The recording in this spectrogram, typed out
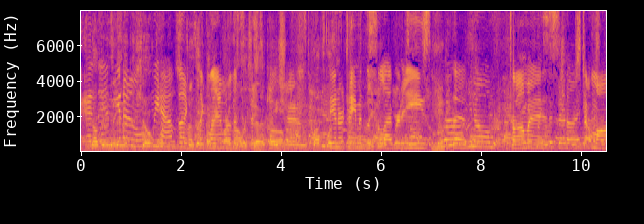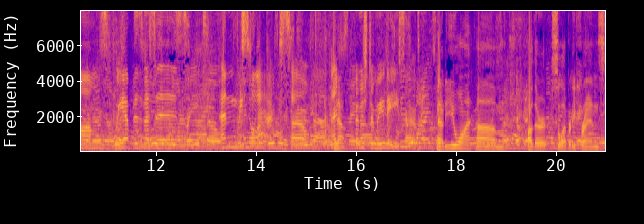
and then, you know, we have the, the glamour, the sophistication, the entertainment, the celebrities, the, you know, dramas, still moms, we have businesses, and we still act. So, I Now- just finished a movie, so. Now, do you want um, other celebrity friends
